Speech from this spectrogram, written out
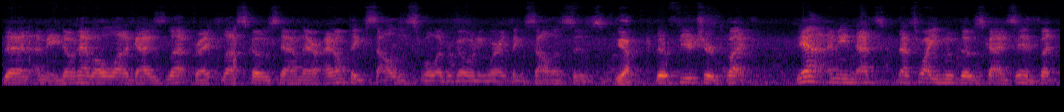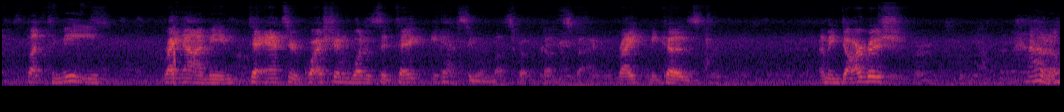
then I mean, you don't have a whole lot of guys left, right? Les goes down there. I don't think Salas will ever go anywhere. I think Salas is Yeah. their future, but yeah, I mean that's that's why you move those guys in. But but to me, right now, I mean, to answer your question, what does it take? You got to see when Musgrove comes back, right? Because I mean, Darvish. I don't know.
